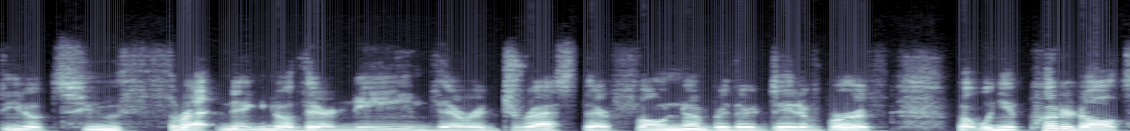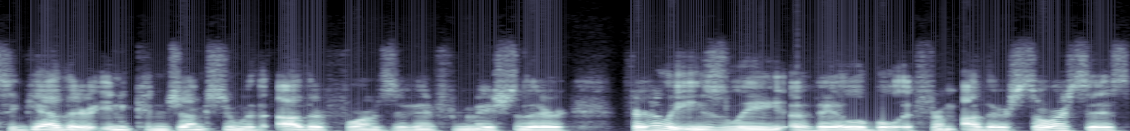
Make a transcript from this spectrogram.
you know too threatening you know their name their address their phone number their date of birth but when you put it all together in conjunction with other forms of information that are fairly easily available from other sources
